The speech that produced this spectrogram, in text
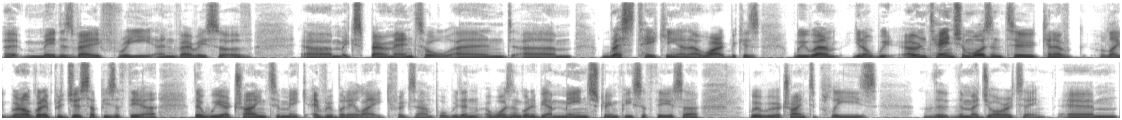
it made us very free and very sort of um, experimental and um, risk taking in our work because we weren't, you know, we our intention wasn't to kind of like we're not going to produce a piece of theatre that we are trying to make everybody like. For example, we didn't. It wasn't going to be a mainstream piece of theatre where we were trying to please the the majority. Um,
